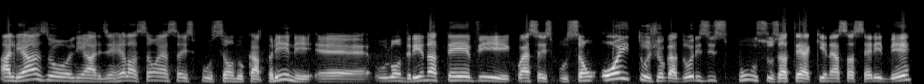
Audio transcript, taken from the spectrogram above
Aliás, o Linhares, em relação a essa expulsão do Caprini, é, o Londrina teve, com essa expulsão, oito jogadores expulsos até aqui nessa Série B.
